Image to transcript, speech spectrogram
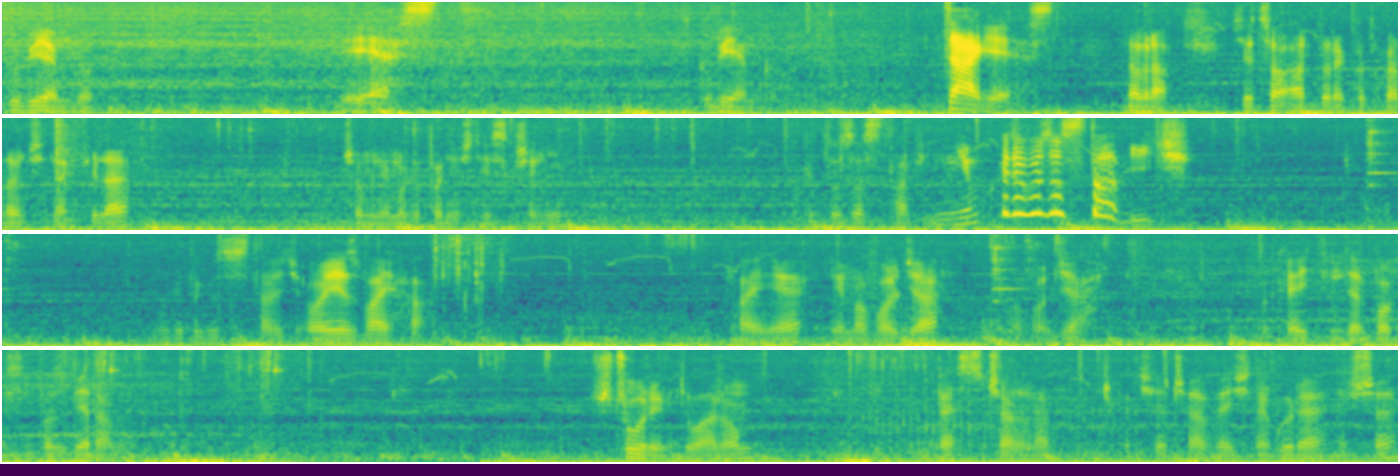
Zgubiłem go. Jest. Zgubiłem go. Tak jest. Dobra, wiecie co, Arturek, odkładam cię na chwilę. Czemu nie mogę podnieść tej skrzyni? Mogę to zostawić? Nie mogę tego zostawić! Mogę tego zostawić. O, jest wajcha. Fajnie, nie ma woldzia. Nie ma woldzia. Okej, tinderboxy pozbieramy. Szczury tu łażą. Bezczelne. Czekajcie, trzeba wejść na górę jeszcze.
